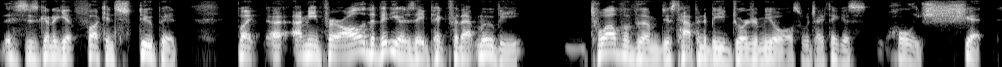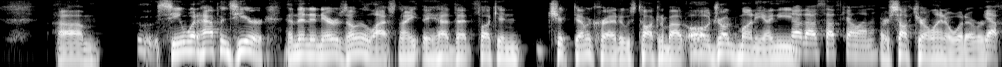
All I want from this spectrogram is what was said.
this is going to get fucking stupid. But uh, I mean, for all of the videos they picked for that movie, twelve of them just happen to be Georgia mules, which I think is holy shit. Um, seeing what happens here, and then in Arizona last night they had that fucking chick Democrat who was talking about oh drug money. I need No, that was South Carolina. or South Carolina, whatever. Yep.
